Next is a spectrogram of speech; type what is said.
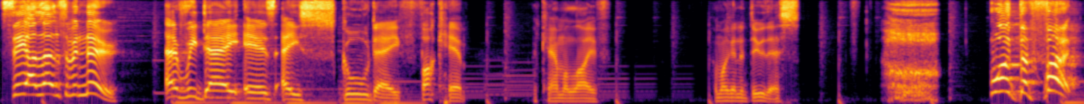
See, I learned something new. Every day is a school day. Fuck him. Okay, I'm alive. Am I gonna do this? what the fuck?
